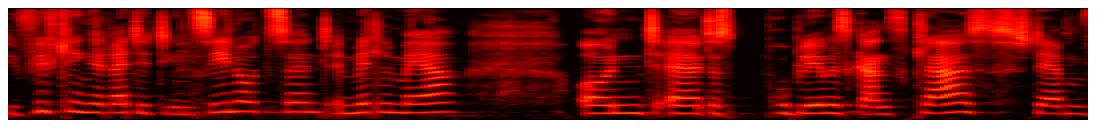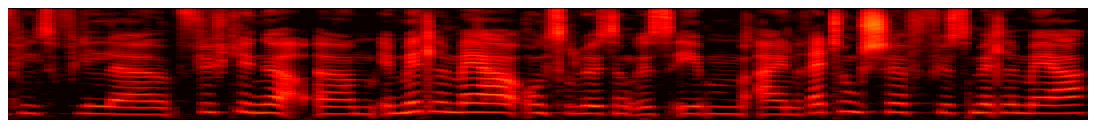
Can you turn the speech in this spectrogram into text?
die Flüchtlinge rettet, die in Seenot sind im Mittelmeer. Und äh, das Problem ist ganz klar, es sterben viel zu viele Flüchtlinge ähm, im Mittelmeer. Unsere Lösung ist eben ein Rettungsschiff fürs Mittelmeer,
